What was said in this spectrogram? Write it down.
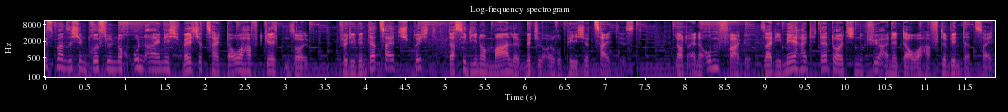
ist man sich in Brüssel noch uneinig, welche Zeit dauerhaft gelten soll. Für die Winterzeit spricht, dass sie die normale mitteleuropäische Zeit ist. Laut einer Umfrage sei die Mehrheit der Deutschen für eine dauerhafte Winterzeit.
